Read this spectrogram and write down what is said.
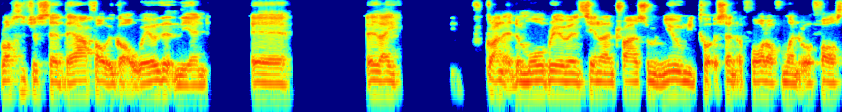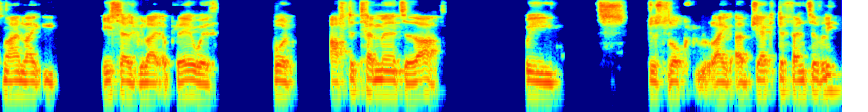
Ross has just said there. I thought we got away with it in the end uh, like granted the Mowbray and saying I'm trying something new and he took the centre forward off and went to a false nine like he, he says we like to play with. But after 10 minutes of that, we just looked like abject defensively.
